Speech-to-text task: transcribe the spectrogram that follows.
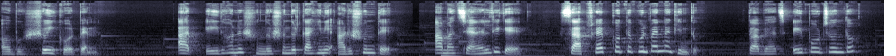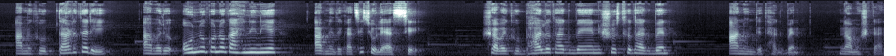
অবশ্যই করবেন। আর এই ধরনের সুন্দর সুন্দর কাহিনী আরও শুনতে আমার চ্যানেলটিকে সাবস্ক্রাইব করতে ভুলবেন না কিন্তু। তবে আজ এই পর্যন্ত, আমি খুব তাড়াতাড়ি আবারও অন্য কোনো কাহিনী নিয়ে আপনাদের কাছে চলে আসছে। সবাই খুব ভালো থাকবেন সুস্থ থাকবেন আনন্দে থাকবেন। নমস্কার।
